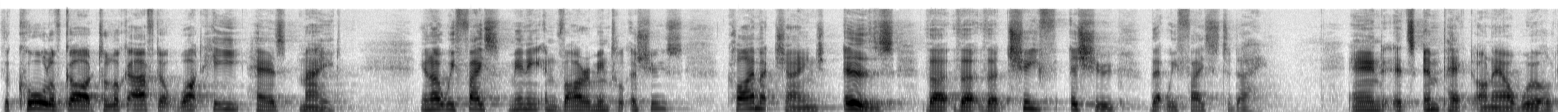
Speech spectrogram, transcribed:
the call of God to look after what He has made. You know, we face many environmental issues. Climate change is the, the, the chief issue that we face today and its impact on our world.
